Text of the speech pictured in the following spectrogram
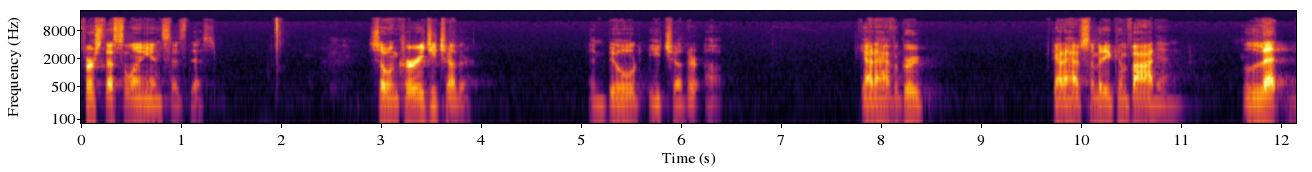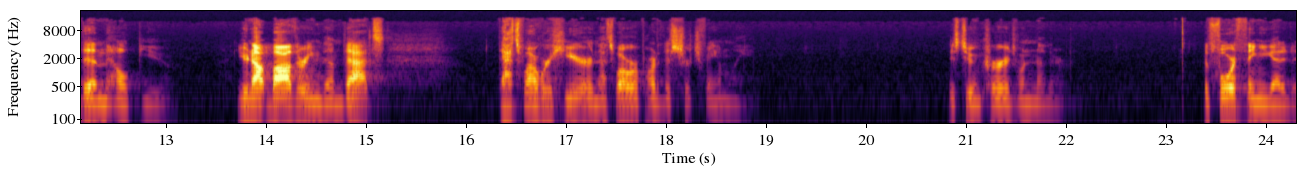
First Thessalonians says this. So encourage each other and build each other up. Got to have a group. Got to have somebody to confide in. Let them help you. You're not bothering them. That's that's why we're here and that's why we're part of this church family. Is to encourage one another. The fourth thing you got to do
